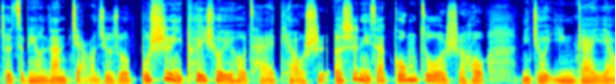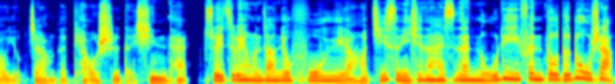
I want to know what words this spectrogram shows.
所以这篇文章讲的就是说，不是你退休以后才调试，而是你在工作的时候，你就应该要有这样的调试的心态。所以这篇文章就呼吁了哈，即使你现在还是在努力奋斗的路上，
